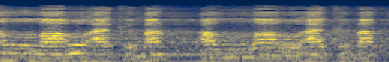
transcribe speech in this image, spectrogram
الله أكبر الله أكبر.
